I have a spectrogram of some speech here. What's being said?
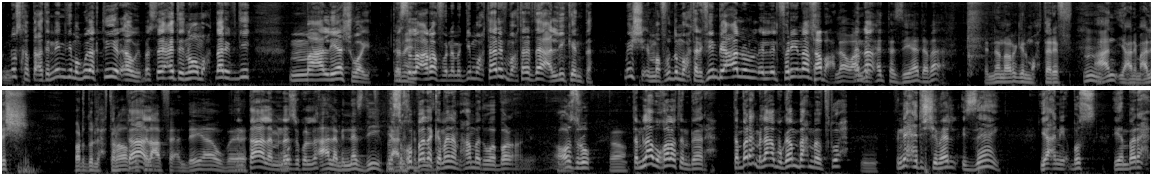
النسخة بتاعت النني دي موجودة كتير قوي بس هي حتة إن هو محترف دي معلياه شوية. بس. اللي أعرفه إن لما تجيب محترف المحترف ده يعليك أنت. مش المفروض المحترفين بيعلوا ال- الفريق نفسه. طبعا. لا وعنده الحته الزياده بقى. إن أنا راجل محترف عن يعني معلش. برضو الاحتراف. بتلعب في أندية وب... انت اعلى من الناس دي كلها. أعلى من الناس دي بس يعني خد بالك كمان يا محمد هو بر... يعني عذره. آه. انت ملاعبه غلط امبارح. انت امبارح ملاعبه جنب أحمد مفتوح. في ناحية الشمال. إزاي؟ يعني بص هي امبارح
